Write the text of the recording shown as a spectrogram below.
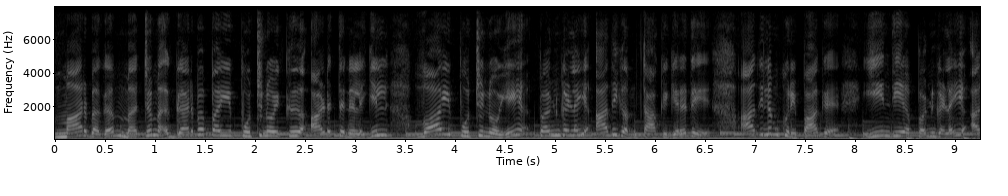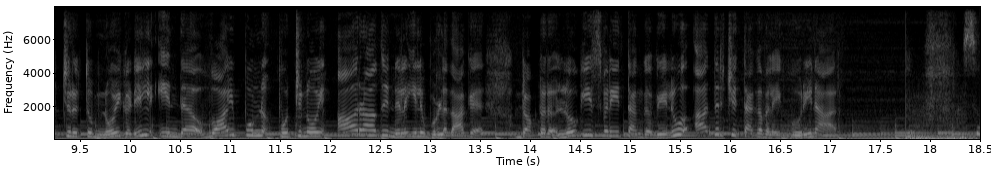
மார்பகம் மற்றும் கர்ப்பப்பை புற்றுநோய்க்கு அடுத்த நிலையில் வாய் புற்றுநோயே பெண்களை அதிகம் தாக்குகிறது. அதிலும் குறிப்பாக இந்திய பெண்களை அச்சுறுத்தும் நோய்களில் இந்த வாய்ப்புண் புற்றுநோய் ஆறாவது நிலையில் உள்ளதாக டாக்டர் லோகேஸ்வரி தங்கவேலு அதிர்ச்சி தகவலை கூறினார். ஸோ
